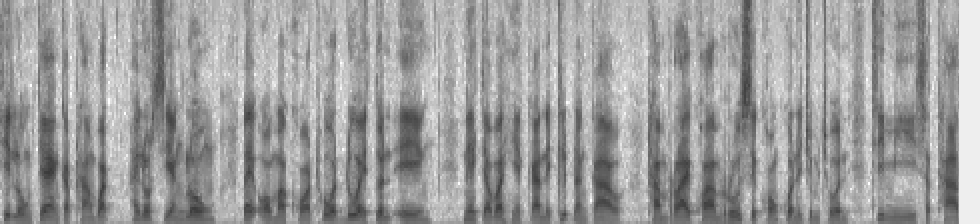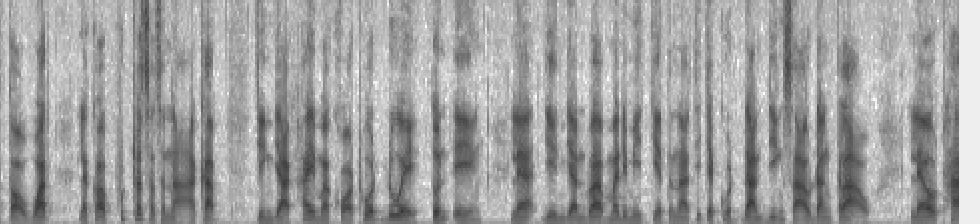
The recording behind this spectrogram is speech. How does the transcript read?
ที่ลงแจ้งกับทางวัดให้ลดเสียงลง ได้ออกมาขอโทษด้วยตนเอง เนื่องจากว่าเหตุการณ์ในคลิปดังกล่าวทำร้ายความรู้สึกของคนในชุมชนที่มีศรัทธาต่อวัด และก็พุทธศาสนาครับ จึงอยากให้มาขอโทษด้วยตนเอง และยืนยันว่าไม่ได้มีเจตนาที่จะกดดันหญิงสาวดังกล่าว แล้วถ้า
